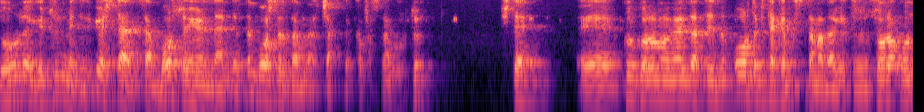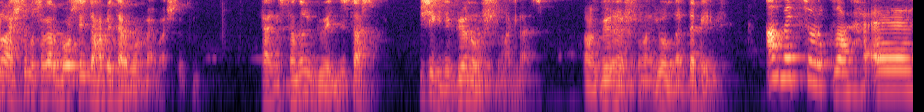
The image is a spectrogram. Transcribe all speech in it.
doğruluğa götürülmediğini gösterdi. Sen borsaya yönlendirdin. Borsada adamlar çaktı kafasına vurdun. İşte e, kur koruma mevduat dedin. Orada bir takım kısıtlamalar getirdin. Sonra onu açtı. Bu sefer borsayı daha beter vurmaya başladın. Yani insanların güvenini sarstın. Bir şekilde güven oluşturman lazım. Ama güven oluşturmanın yolları da belli. Ahmet Soruklu, e,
